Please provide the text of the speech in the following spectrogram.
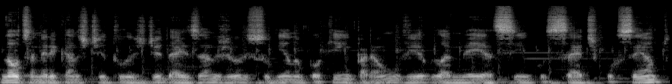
Notes americanos, títulos de 10 anos, juros subindo um pouquinho para 1,657%,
